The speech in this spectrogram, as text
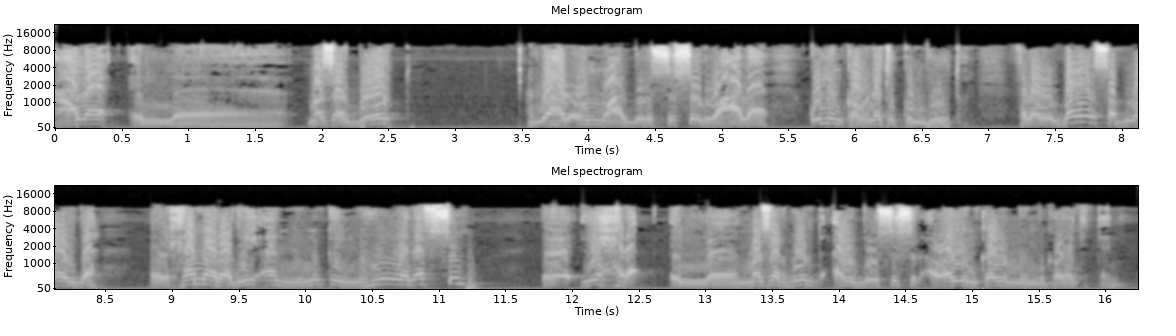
على ال motherboard اللوحة الأم وعلى ال processor وعلى كل مكونات الكمبيوتر. فلو ال power supply ده خامة رديئة ممكن إن هو نفسه يحرق ال motherboard أو ال processor أو أي مكون من المكونات التانية.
